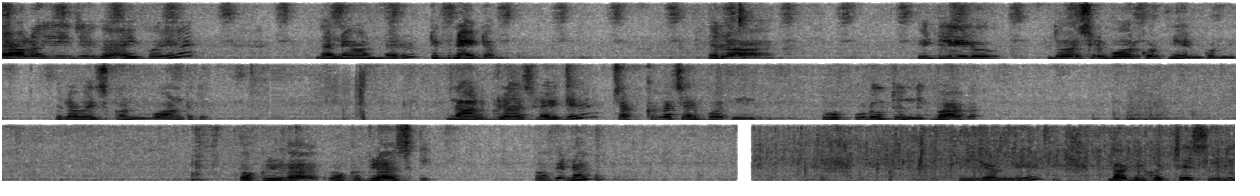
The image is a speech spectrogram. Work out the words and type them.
చాలా ఈజీగా అయిపోయి దాన్ని ఏమంటున్నారు? టిఫిన్ ఐటమ్ ఇలా ఇడ్లీలు దోశలు బోర్ కొట్టినాయి అనుకోండి. ఇలా వేసుకోండి బాగుంటుంది. నాలుగు గ్లాసులు అయితే చక్కగా సరిపోతుంది. ఉడుగుతుంది ఉడుకుతుంది బాగా. ఒక ఒక గ్లాస్కి. ఓకేనా? ఇదండి దగ్గరికి వచ్చేసింది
